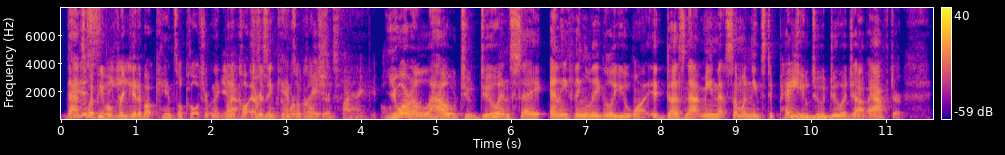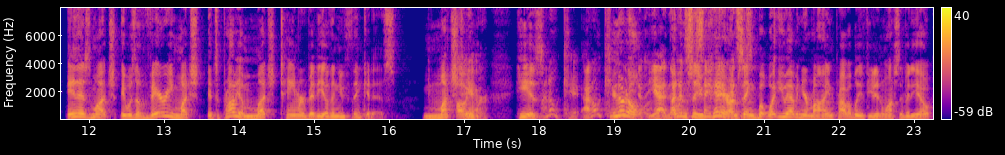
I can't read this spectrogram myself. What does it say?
that's what people forget about cancel culture when they want to call everything cancel culture. firing people. You are allowed to do and say anything legally you want. It does not mean that someone needs to pay you to do a job after. In as much, it was a very much, it's probably a much tamer video than you think it is. Much Oh, yeah. tamer. He is. I don't care. I don't care. No, no. Yeah, no. I didn't say you care. thing. I'm It's saying, just- but what you have in your mind, probably if you didn't watch the video,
